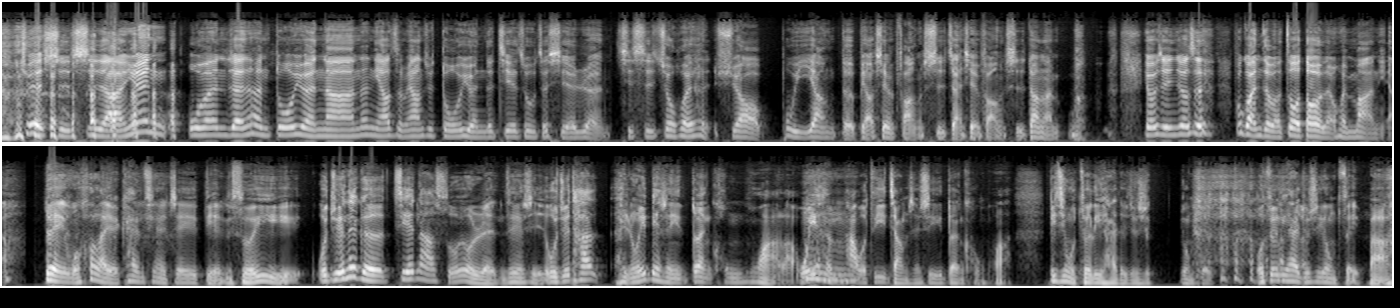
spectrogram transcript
确实是啊，因为我们人很多元呐，那你要怎么样去多元的接住这些人，其实就会很需要不一样的表现方式、展现方式。当然，尤其就是不管怎么做，都有人会骂你啊。对我后来也看清了这一点，所以我觉得那个接纳所有人这件事情，我觉得它很容易变成一段空话了。我也很怕我自己讲成是一段空话，毕竟我最厉害的就是。用嘴，我最厉害就是用嘴巴。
